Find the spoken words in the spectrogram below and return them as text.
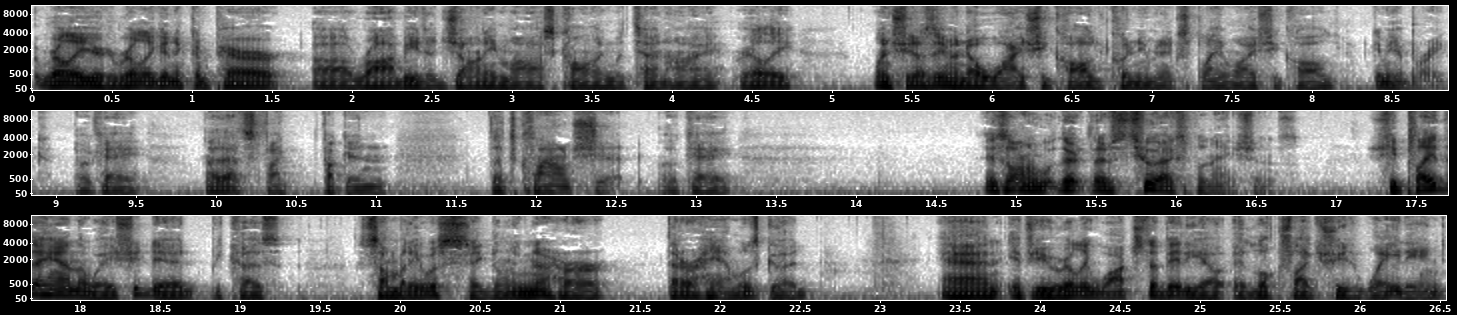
really, you're really going to compare uh, Robbi to Johnny Moss calling with ten high? Really? When she doesn't even know why she called, couldn't even explain why she called. Give me a break, okay? Now that's like fucking, that's clown shit, okay? There's only there, there's two explanations. She played the hand the way she did because somebody was signaling to her that her hand was good. And if you really watch the video, it looks like she's waiting.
